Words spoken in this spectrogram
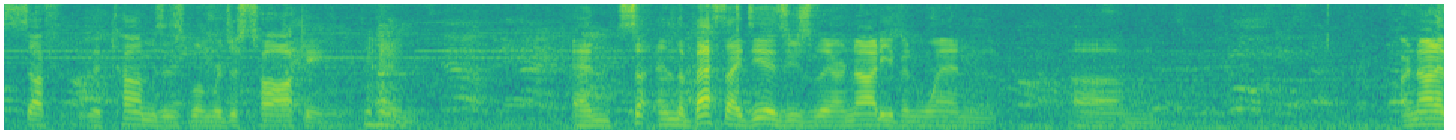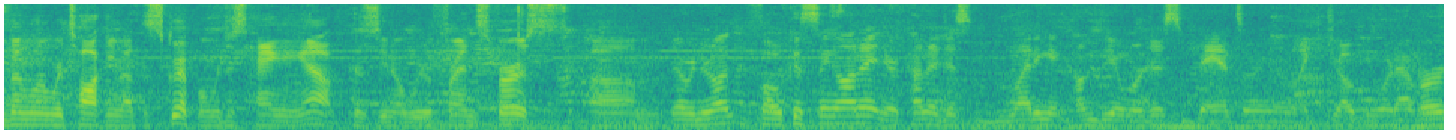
stuff that comes is when we're just talking, and and so, and the best ideas usually are not even when. Um, are not even when we're talking about the script, when we're just hanging out, because you know we were friends first. Um, Yeah, when you're not focusing on it and you're kind of just letting it come to you and we're just bantering and like joking or whatever,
